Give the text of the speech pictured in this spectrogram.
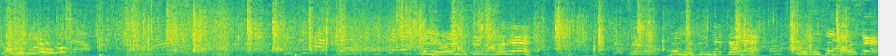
Nó lủng rồi. Cái gì mình chơi thẳng lên xe. Cái gì trên xe xe. Mình chơi thẳng lên xe.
